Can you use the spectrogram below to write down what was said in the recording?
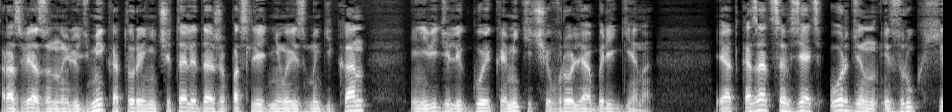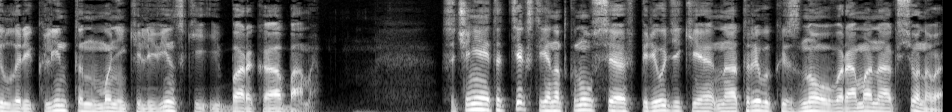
развязанную людьми, которые не читали даже последнего из «Магикан» и не видели Гойка Митича в роли аборигена, и отказаться взять орден из рук Хиллари Клинтон, Моники Левински и Барака Обамы. Сочиняя этот текст, я наткнулся в периодике на отрывок из нового романа Аксенова,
